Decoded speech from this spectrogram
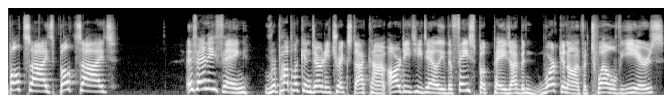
Both sides, both sides. If anything, RepublicanDirtyTricks.com, RDT Daily, the Facebook page I've been working on for 12 years,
